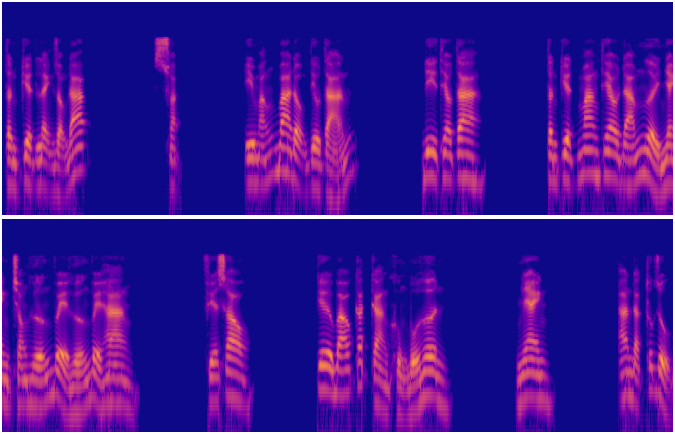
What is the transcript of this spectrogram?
Tần Kiệt lệnh giọng đáp. Soạn. Ý mắng ba động tiêu tán. Đi theo ta. Tần Kiệt mang theo đám người nhanh chóng hướng về hướng về hang. Phía sau. kia báo cắt càng khủng bố hơn. Nhanh. An đặc thúc giục.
